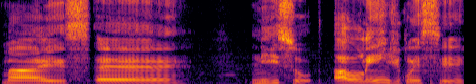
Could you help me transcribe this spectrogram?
Mas é, nisso, além de conhecer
